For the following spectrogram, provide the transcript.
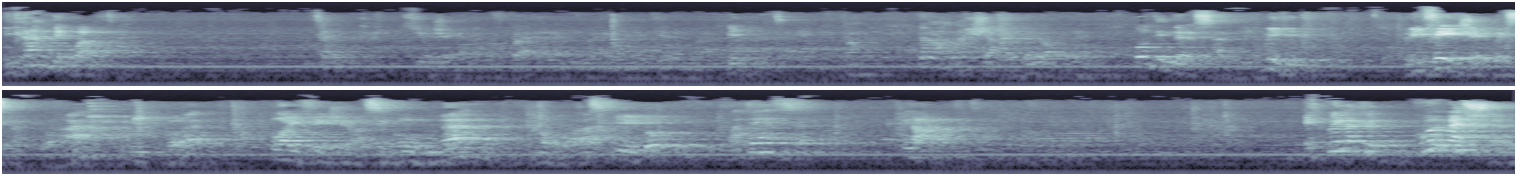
di grande qualità. Io c'ero qua, però ha lasciato delle opere molto interessanti. Quindi rifece questa qua, piccola, poi fece la seconda, dopo la terza e la è quella che come essere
